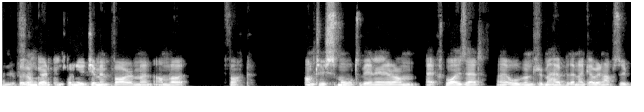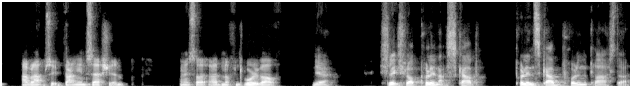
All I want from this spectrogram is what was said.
100%. But I'm going into a new gym environment. I'm like, fuck, I'm too small to be in here. I'm X, Y, Z. It all runs through my head. But then I go in absolute, have an absolute banging session, and it's like I had nothing to worry about. Yeah, it's literally like pulling that scab, pulling scab, pulling the plaster.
